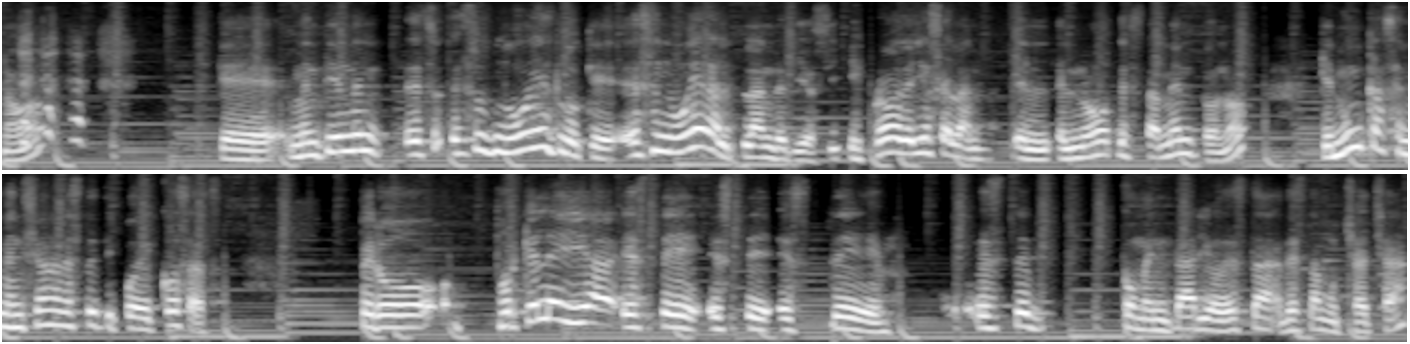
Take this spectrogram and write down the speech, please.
¿no? que, ¿me entienden? Eso, no es lo que, ese no era el plan de Dios. Y, prueba de ello es el, el, Nuevo Testamento, ¿no? Que nunca se mencionan este tipo de cosas. Pero, ¿por qué leía este, este, este, este comentario de esta, de esta muchacha?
